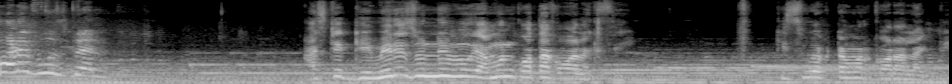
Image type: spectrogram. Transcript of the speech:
পরে বুঝবেন। আজকে গেমের জন্য মুখ এমন কথা কওয়া লাগছে। কিছু একটা আমার করা লাগবে।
